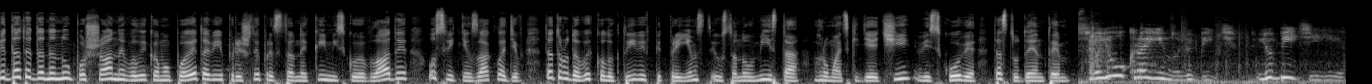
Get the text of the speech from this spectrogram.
Віддати данину пошани великому поетові прийшли представники міської влади, освітніх закладів та трудових колективів підприємств і установ міста, громадські діячі, військові та студенти. Свою Україну любіть, любіть її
